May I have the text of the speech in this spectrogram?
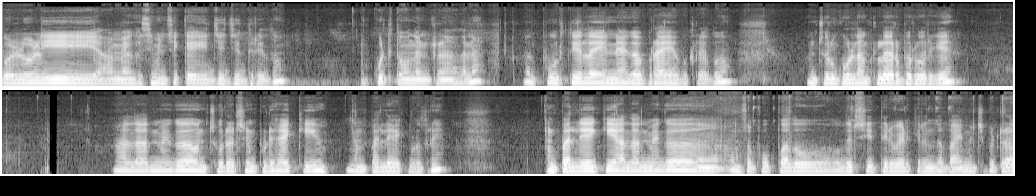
ಬೆಳ್ಳುಳ್ಳಿ, ಆಮ್ಯಾಗ ಹಸಿಮೆಣ್ಸಿನ್ಕಾಯಿ ಜಜ್ಜಿದ್ರಿ ಇದು. ಕುಟ್ಟಿ ತೊಗೊಂಡ್ರಿ ನಾ ಅದನ್ನು. ಅದು ಪೂರ್ತಿ ಎಲ್ಲ ಎಣ್ಣೆಯಾಗ ಫ್ರೈ ಆಗ್ಬೇಕು ರೀ ಅದು. ಒಂಚೂರು ಗೋಲ್ಡನ್ ಕಲರ್ ಬರೋವರೆಗೆ ಅದಾದ್ಮ್ಯಾಗ ಒಂಚೂರು ಅರ್ಶಿನ ಪುಡಿ ಹಾಕಿ, ಒಂದು ಪಲ್ಯ ಹಾಕ್ಬಿಡೋದ್ರಿ. ಪಲ್ಯ ಹಾಕಿ ಅದಾದ್ಮ್ಯಾಗ ಒಂದು ಸ್ವಲ್ಪ ಉಪ್ಪು ಅದು ಉದುರಿಸಿ ತಿರುವಾಡ್ಕಿರಿಂದ ಬಾಯಿ ಮುಚ್ಚಿಬಿಟ್ರೆ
